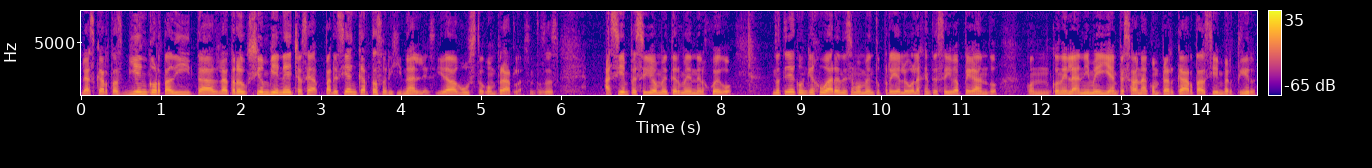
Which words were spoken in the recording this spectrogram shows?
las cartas bien cortaditas, la traducción bien hecha, o sea, parecían cartas originales y daba gusto comprarlas. Entonces así empecé yo a meterme en el juego. No tenía con qué jugar en ese momento, pero ya luego la gente se iba pegando con, con el anime y ya empezaban a comprar cartas y a invertir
